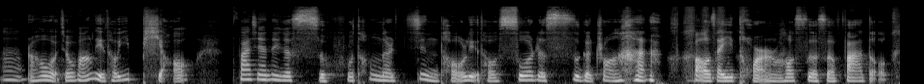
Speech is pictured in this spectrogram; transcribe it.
嗯，然后我就往里头一瞟，发现那个死胡同的尽头里头缩着四个壮汉，抱在一团，然后瑟瑟发抖。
